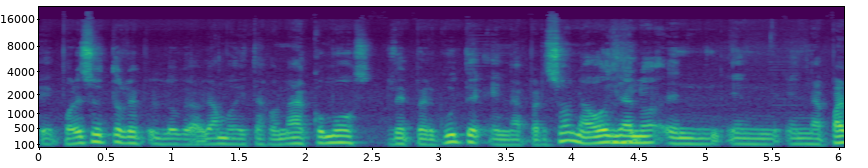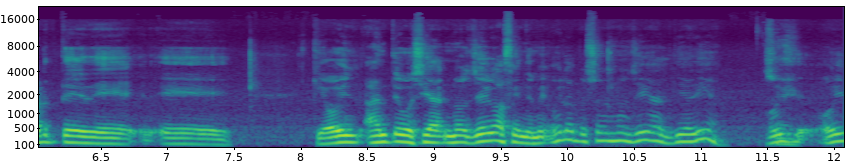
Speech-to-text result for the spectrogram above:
eh, por eso esto lo que hablamos de esta jornada, cómo repercute en la persona, hoy ya no, en, en, en la parte de eh, que hoy antes decía no llego a fin de mes, hoy la persona no llega al día a día. Hoy, Sí. hoy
